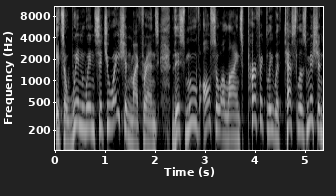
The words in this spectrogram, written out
It's a win win situation, my friends. This move also aligns perfectly with Tesla's mission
